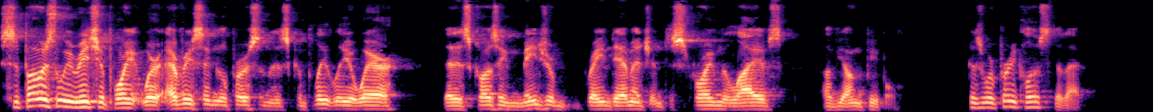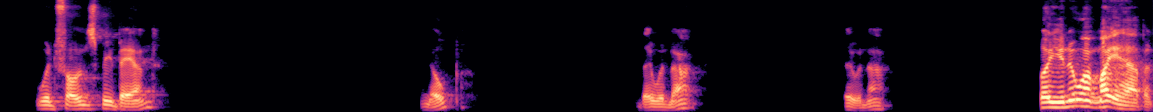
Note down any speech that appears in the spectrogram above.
Suppose we reach a point where every single person is completely aware that it's causing major brain damage and destroying the lives of young people. Because we're pretty close to that. Would phones be banned? Nope. They would not. They would not. But you know what might happen?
